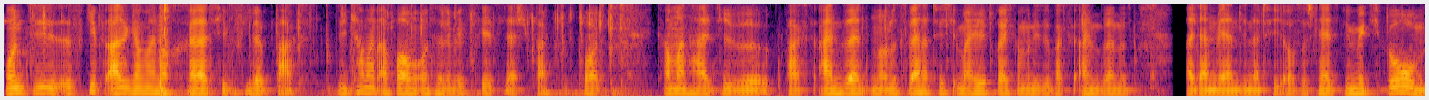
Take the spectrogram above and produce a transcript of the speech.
Und die, es gibt allgemein noch relativ viele Bugs. Die kann man aber unter dem Befehl slash bug kann man halt diese Bugs einsenden und es wäre natürlich immer hilfreich, wenn man diese Bugs einsendet, weil dann werden sie natürlich auch so schnell wie möglich behoben.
